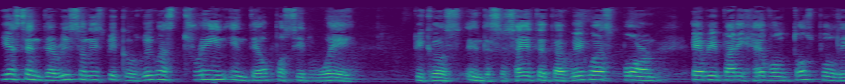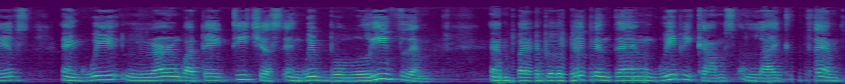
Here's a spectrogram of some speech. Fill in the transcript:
Yes, and the reason is because we was trained in the opposite way. Because in the society that we was born, everybody have all those beliefs, and we learn what they teach us, and we believe them. And by believing them, we becomes like them.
